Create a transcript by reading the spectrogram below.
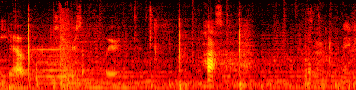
be out here somewhere. Possible. Maybe.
